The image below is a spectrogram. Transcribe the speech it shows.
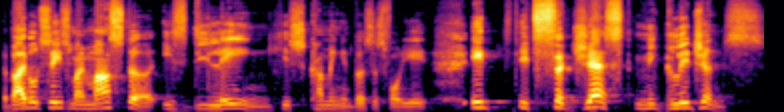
The Bible says, My master is delaying his coming in verses 48. It, it suggests negligence,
